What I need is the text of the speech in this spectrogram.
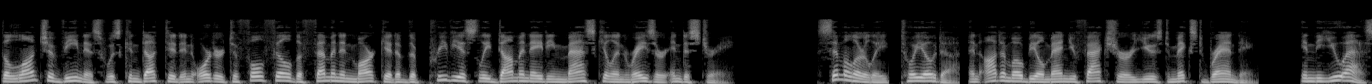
The launch of Venus was conducted in order to fulfill the feminine market of the previously dominating masculine razor industry. Similarly, Toyota, an automobile manufacturer used mixed branding. In the U.S.,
